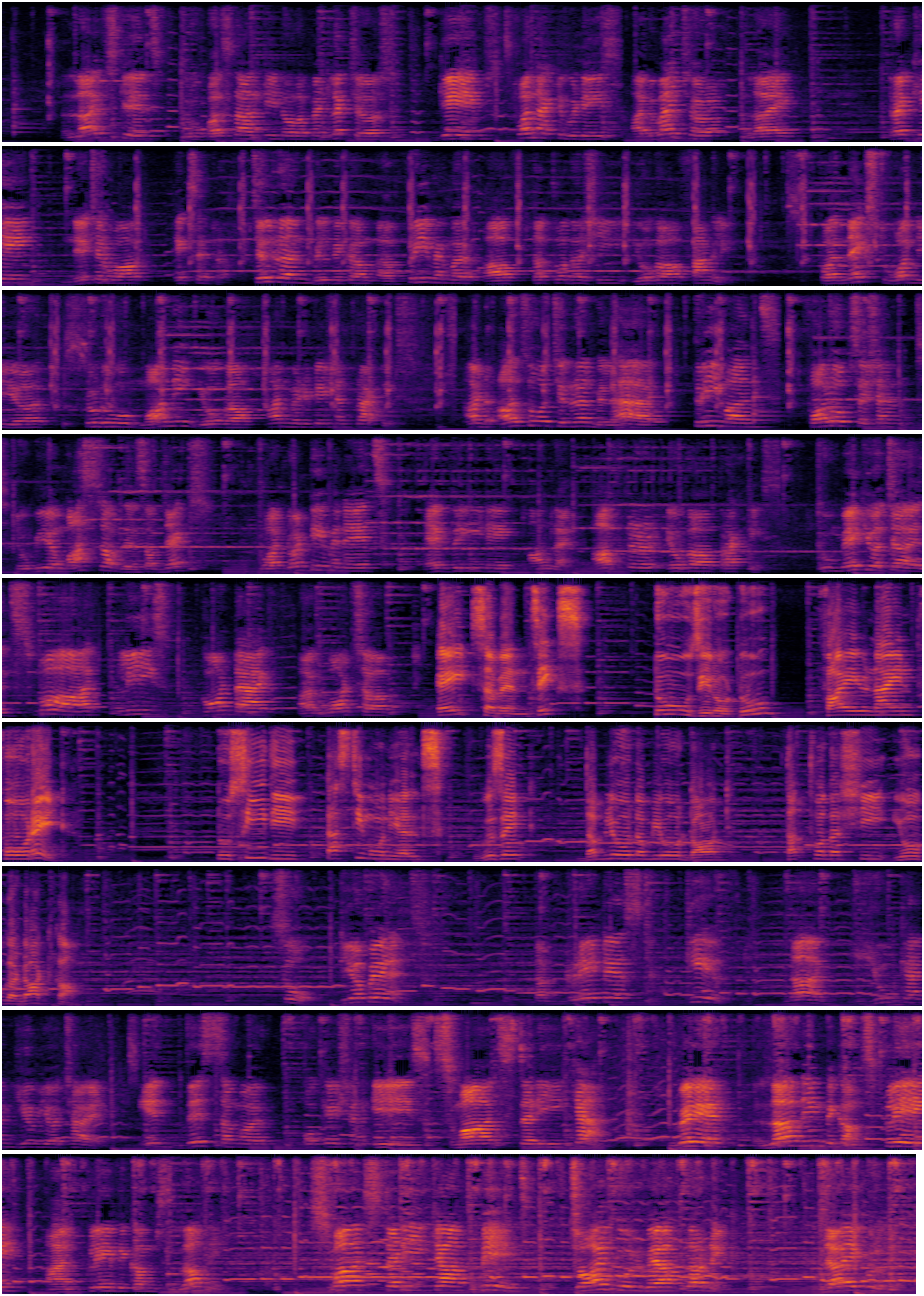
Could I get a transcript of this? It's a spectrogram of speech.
life skills through personality development lectures, games, fun activities, adventure like trekking, nature walk, etc. Children will become a free member of Tattvadarshi Yoga family. For next one year to do morning yoga and meditation practice. And also children will have 3 months follow-up session to be a master of their subjects for 20 minutes every day online after yoga practice. To make your child smart, please contact our WhatsApp 876 202 5948. To see the testimonials, visit www.tattvadarshi.yoga.com. So, dear parents, the greatest gift that you can give your child in this summer occasion is Smart Study Camp, where learning becomes play and play becomes learning. Smart Study Camp means joyful way of learning. Jai Guru.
